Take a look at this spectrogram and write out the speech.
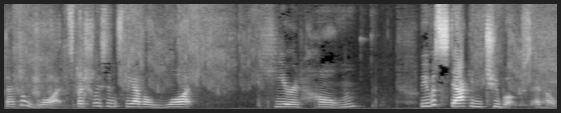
That's a lot, especially since we have a lot here at home. We have a stack and two books at home.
